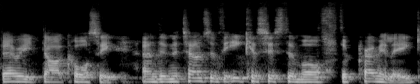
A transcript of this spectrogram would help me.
very dark horsey. And in the terms of the ecosystem of the Premier League,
